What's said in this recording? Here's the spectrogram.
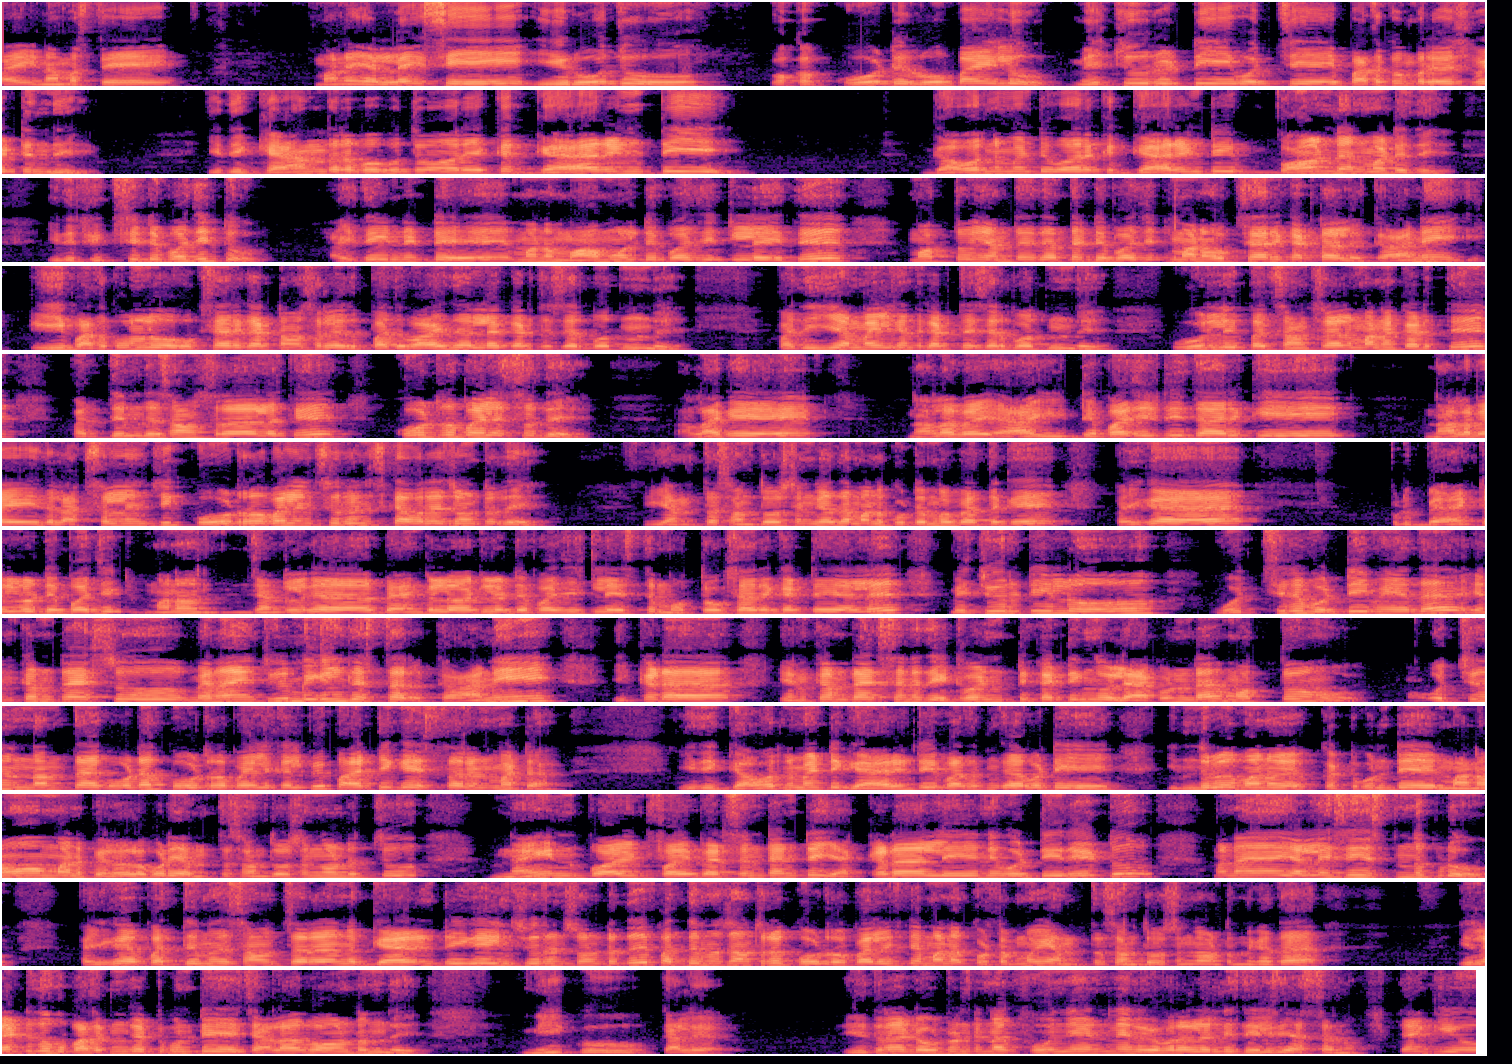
Hi నమస్తే. మన LIC ఈరోజు ఒక కోటి రూపాయలు మెచ్యూరిటీ వచ్చే పథకం ప్రవేశపెట్టింది. ఇది కేంద్ర ప్రభుత్వం వారి యొక్క గ్యారంటీ గవర్నమెంట్ వారికి గ్యారంటీ బాండ్ అనమాట ఇది. ఇది ఫిక్స్డ్ డిపాజిట్ అయితే ఏంటంటే మన మామూలు డిపాజిట్లు అయితే మొత్తం ఎంత అయితే అంత డిపాజిట్ మనం ఒకసారి కట్టాలి. కానీ ఈ పథకంలో ఒకసారి కట్టనవసరం లేదు. పది వాయిదాల్లో కడితే సరిపోతుంది. పది ఈఎంఐల కింద కడితే సరిపోతుంది. ఓన్లీ పది సంవత్సరాలు మనం కడితే పద్దెనిమిది సంవత్సరాలకే కోటి రూపాయలు ఇస్తుంది. అలాగే నలభై డిపాజిట్ దారికి నలభై ఐదు లక్షల నుంచి కోటి రూపాయల ఇన్సూరెన్స్ కవరేజ్ ఉంటుంది. ఎంత సంతోషం కదా మన కుటుంబ పెద్దకి. పైగా ఇప్పుడు బ్యాంకుల్లో డిపాజిట్ మనం జనరల్గా బ్యాంకుల్లో వాటిలో డిపాజిట్లు వేస్తే మొత్తం ఒకసారి కట్టేయాలి. మెచ్యూరిటీలో వచ్చిన వడ్డీ మీద ఇన్కమ్ ట్యాక్స్ మినహాయించుకుని మిగిలింది ఇస్తారు. కానీ ఇక్కడ ఇన్కమ్ ట్యాక్స్ అనేది ఎటువంటి కట్టింగ్ లేకుండా మొత్తం వచ్చినంతా కూడా కోటి రూపాయలు కలిపి పార్టీకే ఇస్తారనమాట ఇది గవర్నమెంట్ గ్యారంటీ పథకం కాబట్టి ఇందులో మనం కట్టుకుంటే మనం మన పిల్లలు కూడా ఎంత సంతోషంగా ఉండొచ్చు. నైన్ పాయింట్ ఫైవ్ పర్సెంట్ అంటే ఎక్కడా లేని వడ్డీ రేటు మన ఎల్ఐసి ఇస్తుంది ఇప్పుడు పైగా పద్దెనిమిది సంవత్సరాలు గ్యారంటీగా ఇన్సూరెన్స్ ఉంటుంది. పద్దెనిమిది సంవత్సరాలు కోటి రూపాయలు అంటే మన కుటుంబం ఎంత సంతోషంగా ఉంటుంది కదా? ఇలాంటిది ఒక పథకం కట్టుకుంటే చాలా బాగుంటుంది. మీకు కల ఏదైనా డౌట్ ఉంటే నాకు ఫోన్ చేయండి నేను వివరాలన్నీ తెలియజేస్తాను. Thank you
